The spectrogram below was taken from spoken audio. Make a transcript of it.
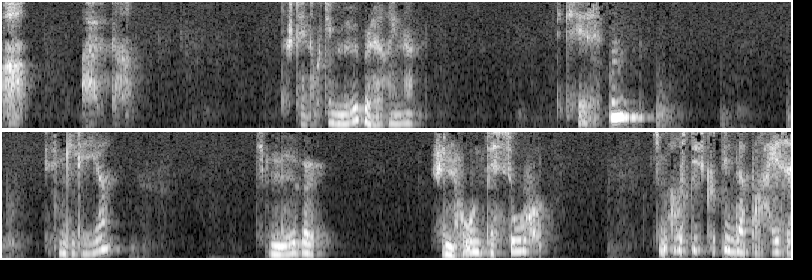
Oh, Alter. Da stehen noch die Möbel herinnen. Die Kästen. Die sind leer. Die Möbel. Für einen hohen Besuch zum Ausdiskutieren der Preise.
